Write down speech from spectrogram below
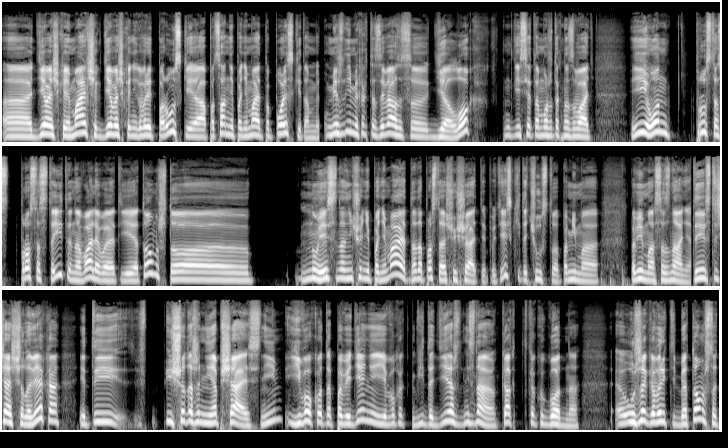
э, девочка и мальчик. Девочка не говорит по-русски, а пацан не понимает по-польски. Там между ними как-то завязывается диалог, если это можно так назвать. И он просто, просто стоит и наваливает ей о том, что ну, если она ничего не понимает, надо просто ощущать. Типа, есть какие-то чувства, помимо, помимо осознания. Ты встречаешь человека, и ты еще даже не общаясь с ним, его какое-то поведение, его как вид одежды, не знаю, как, как угодно, э, уже говорит тебе о том, что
